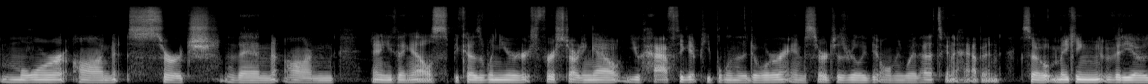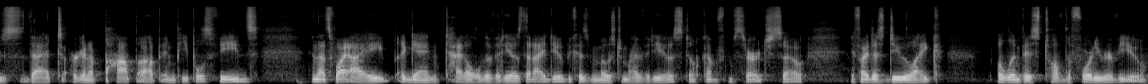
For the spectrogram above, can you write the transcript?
more on search than on anything else because when you're first starting out, you have to get people in the door, and search is really the only way that's going to happen. So, making videos that are going to pop up in people's feeds. And that's why I, again, title the videos that I do because most of my videos still come from search. So, if I just do like Olympus 12 to 40 review,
